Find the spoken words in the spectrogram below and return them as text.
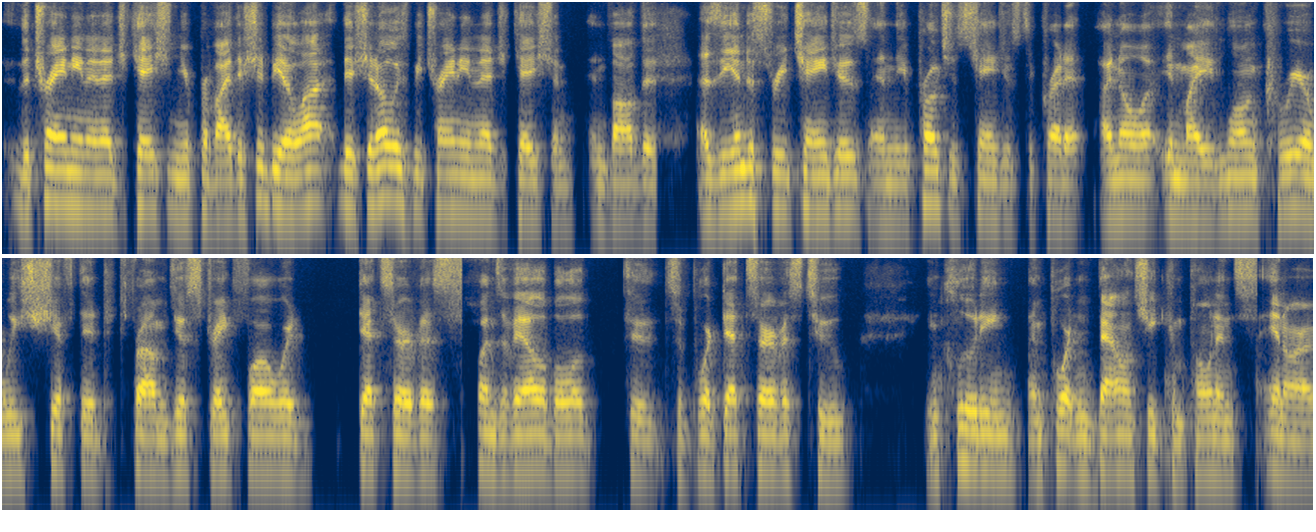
the training and education you provide. There should be a lot, there should always be training and education involved as the industry changes and the approaches changes to credit. I know in my long career, we shifted from just straightforward debt service, funds available to support debt service to including important balance sheet components in our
